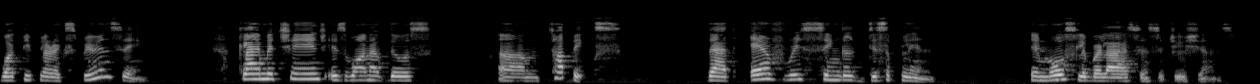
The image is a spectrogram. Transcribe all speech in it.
what people are experiencing. Climate change is one of those um, topics that every single discipline in most liberal arts institutions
